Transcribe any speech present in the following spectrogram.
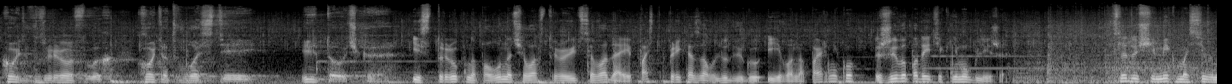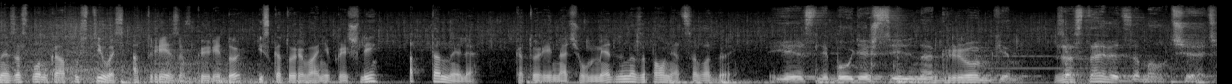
хоть взрослых, хоть от властей. И точка. Из труб на полу начала строиться вода, и пасть приказал Людвигу и его напарнику живо подойти к нему ближе. В следующий миг массивная заслонка опустилась, отрезав коридор, из которого они пришли, от тоннеля, который начал медленно заполняться водой. Если будешь сильно громким, заставят замолчать.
